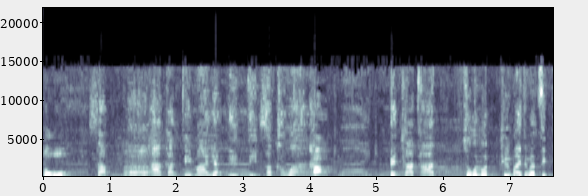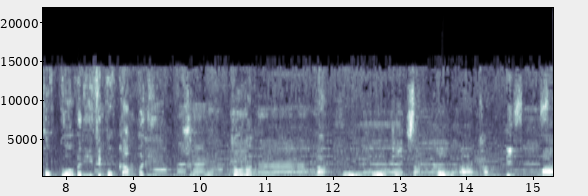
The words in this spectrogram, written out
โตครับอ่าอาคันติมายะอิติภัควาครับ เป็นคาถาโสรถคือหมายถึงว่า 16 ตัวพอดี 16คำพอดี โสรสโสรถ นะโมโพธิสัตว์โตอาคันติ มา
